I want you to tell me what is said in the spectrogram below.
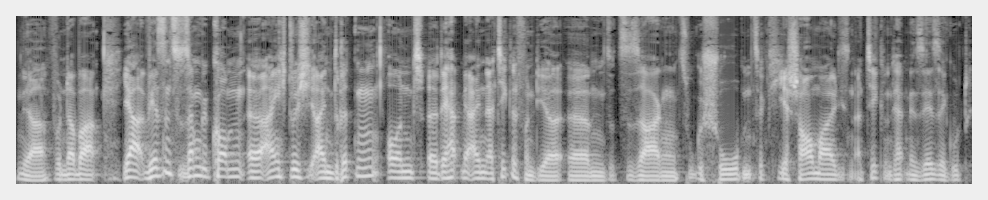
Ja, wunderbar. Ja, wir sind zusammengekommen äh, eigentlich durch einen Dritten und äh, der hat mir einen Artikel von dir ähm, sozusagen zugeschoben. Sagt hier, schau mal diesen Artikel und der hat mir sehr, sehr gut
